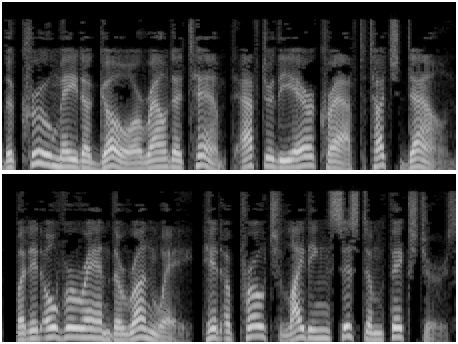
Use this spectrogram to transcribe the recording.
The crew made a go-around attempt after the aircraft touched down, but it overran the runway, hit approach lighting system fixtures,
